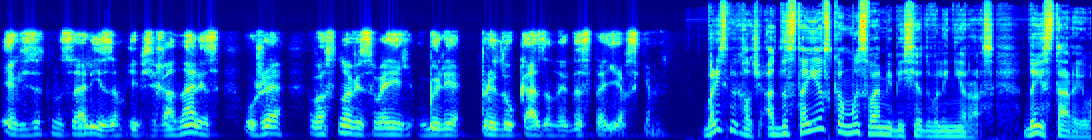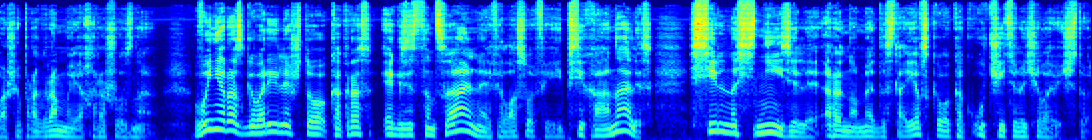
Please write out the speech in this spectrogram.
экзистенциализм и психоанализ, уже в основе своей были предуказаны Достоевским. Борис Михайлович, о Достоевском мы с вами беседовали не раз, да и старые ваши программы я хорошо знаю. Вы не раз говорили, что как раз экзистенциальная философия и психоанализ сильно снизили реноме Достоевского как учителя человечества,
